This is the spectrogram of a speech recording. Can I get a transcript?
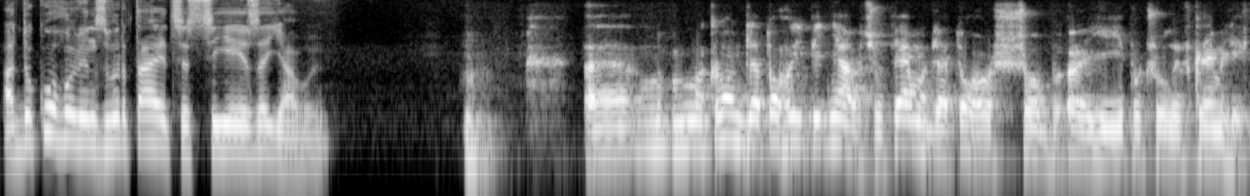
а до кого він звертається з цією заявою? Макрон для того і підняв цю тему, для того, щоб її почули в Кремлі.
